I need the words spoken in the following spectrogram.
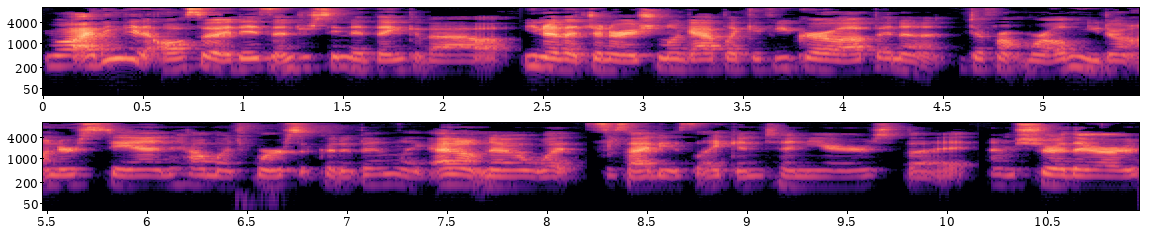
Well, I think it also it is interesting to think about, you know, that generational gap. Like if you grow up in a different world and you don't understand how much worse it could have been. Like I don't know what society is like in ten years, but I'm sure there are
